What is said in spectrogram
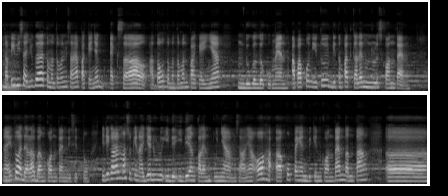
Tapi bisa juga teman-teman misalnya pakainya Excel atau teman-teman pakainya mm, Google Dokumen. Apa pun itu di tempat kalian menulis konten. Nah, itu adalah bank konten di situ. Jadi kalian masukin aja dulu ide-ide yang kalian punya. Misalnya, oh aku pengen bikin konten tentang eh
